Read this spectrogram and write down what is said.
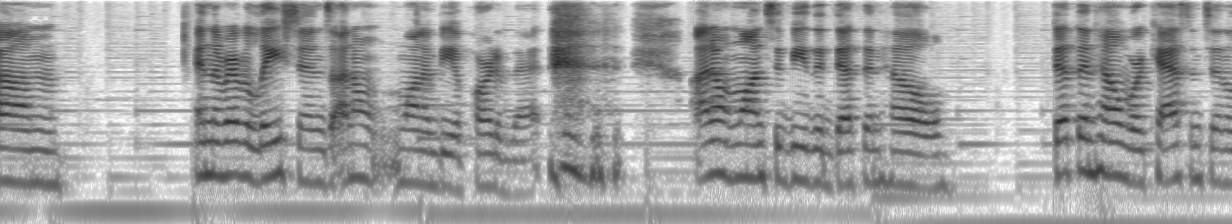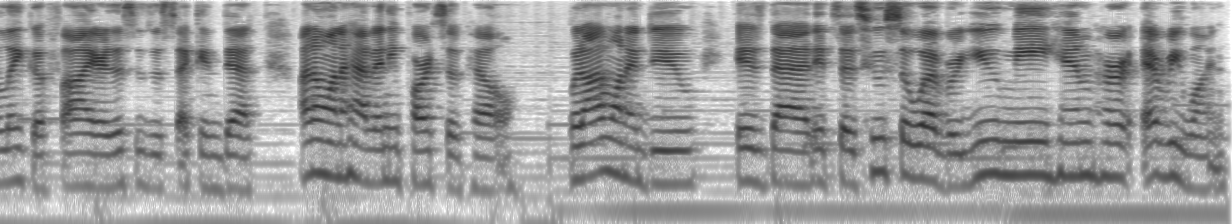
Um, in the revelations, I don't want to be a part of that. I don't want to be the death and hell. Death and hell were cast into the lake of fire. This is the second death. I don't want to have any parts of hell. What I want to do is that it says, Whosoever, you, me, him, her, everyone.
